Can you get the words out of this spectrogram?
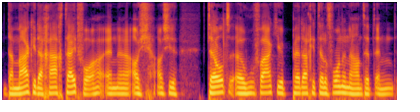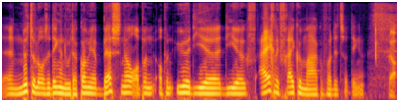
dan maak je daar graag tijd voor. En eh, als, je, als je telt eh, hoe vaak je per dag je telefoon in de hand hebt en nutteloze dingen doet, dan kom je best snel op een, op een uur die je, die je eigenlijk vrij kunt maken voor dit soort dingen. Ja.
